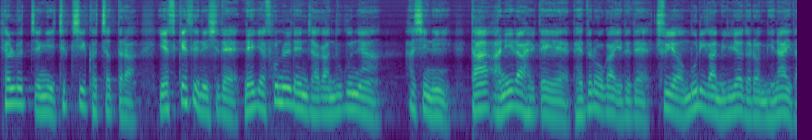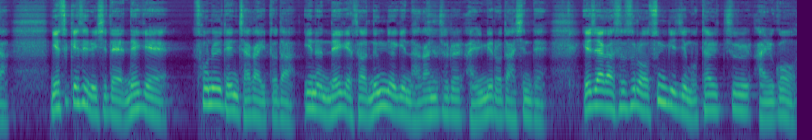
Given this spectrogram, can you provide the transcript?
혈루증이 즉시 그쳤더라. 예수께서 이르시되 내게 손을 댄 자가 누구냐 하시니 다 아니라 할 때에 베드로가 이르되 주여 무리가 밀려들어 미나이다. 예수께서 이르시되 내게 손을 댄 자가 있도다. 이는 내게서 능력이 나간 줄을 알미로다 하신데 여자가 스스로 숨기지 못할 줄 알고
